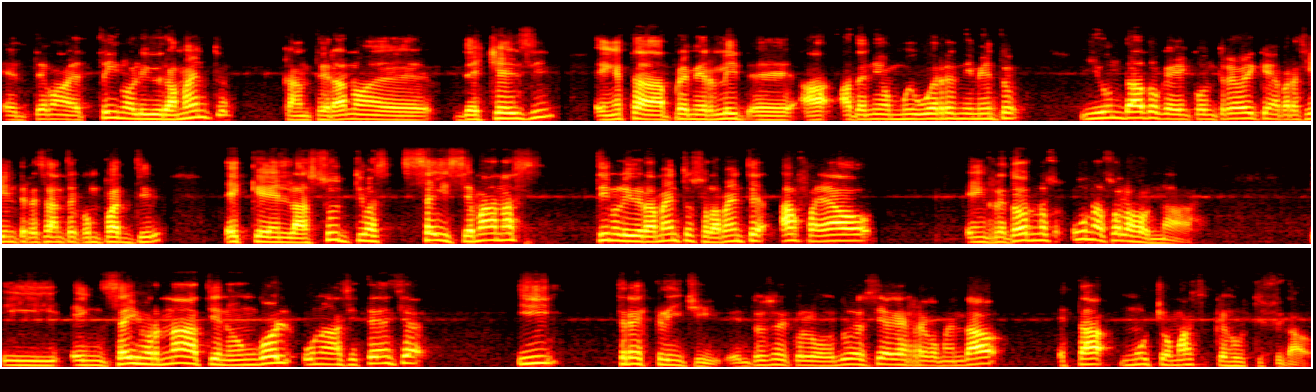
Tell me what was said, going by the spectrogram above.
el tema de Tino Libramento canterano de, de Chelsea, en esta Premier League eh, ha, ha, tenido muy buen rendimiento. Y un dato que encontré hoy que me parecía interesante compartir es que en las últimas seis semanas, Tino Libramento solamente ha fallado en retornos una sola jornada. Y en seis jornadas tiene un gol, una asistencia y tres clean Entonces, con lo que tú decías que es recomendado, está mucho más que justificado.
